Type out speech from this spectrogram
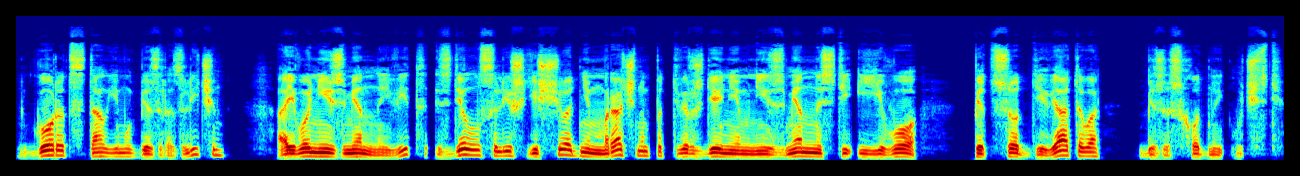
Город стал ему безразличен, а его неизменный вид сделался лишь еще одним мрачным подтверждением неизменности и его 509-го безысходной участи.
